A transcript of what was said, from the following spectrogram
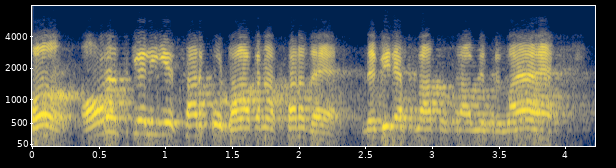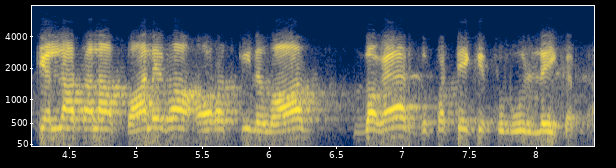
ہاں عورت کے لیے سر کو ڈھانپنا فرد ہے۔ نبی اخلاق السلام نے فرمایا ہے کہ اللہ تعالیٰ بالغا عورت کی نماز بغیر دوپٹے کے قبول نہیں کرتا۔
